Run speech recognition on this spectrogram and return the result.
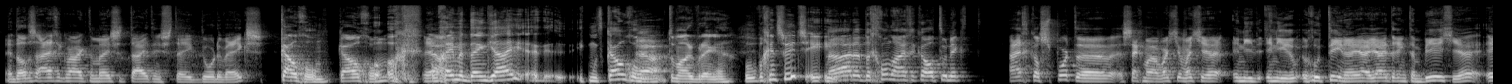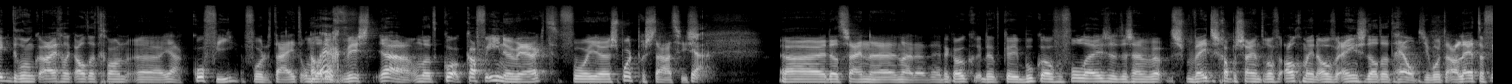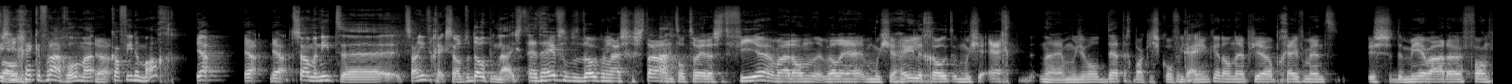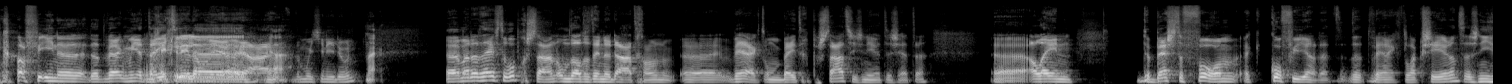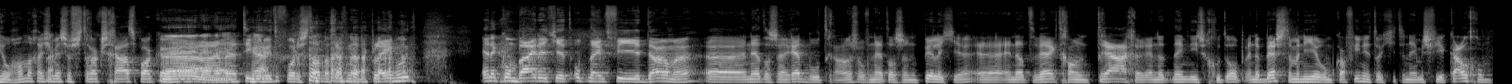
En dat is eigenlijk waar ik de meeste tijd in steek door de weeks. Kauwgom. Kauwgom. Op, op een gegeven moment denk jij, eh, ik moet kauwgom Ja. op de markt brengen. Hoe begint zoiets? Ik- Nou, dat begon eigenlijk al toen ik eigenlijk als sporten, zeg maar, wat je, wat je in, die, in die routine, ja, jij drinkt een biertje. Ik dronk eigenlijk altijd gewoon eh, ja, koffie voor de tijd. Omdat Oh, ik wist, ja, omdat cafeïne werkt voor je sportprestaties. ja. Eh, dat zijn, eh, nou, dat heb ik ook, dat kun je boeken over vollezen. Er zijn we- wetenschappers zijn het er over het algemeen over eens dat het helpt. Je wordt er alerter van. Misschien een gekke vraag hoor, maar Ja. cafeïne mag? Ja, ja, ja. Het zou, me niet, eh, het zou niet gek zijn op de dopinglijst. Het heeft op de dopinglijst gestaan Ah. tot 2004. Maar dan wel, in- moest je hele grote, moest je echt, nou ja, moet je wel 30 bakjes koffie drinken. Dan heb je op een gegeven moment is de meerwaarde van cafeïne, dat werkt meer tegen je dan trillen, meer. eh, Ja, ja. dat moet je niet doen. Nee. Eh, maar dat heeft erop gestaan, omdat het inderdaad gewoon eh, werkt om betere prestaties neer te zetten. Eh, alleen de beste vorm, eh, koffie, ja, dat, dat werkt laxerend. Dat is niet heel handig als je met zo'n eh, Nee, nee, aan, nee. eh, 10 Ja. minuten voor de stad nog even naar de play moet. En er komt bij dat je het opneemt via je darmen. eh, net als een Red Bull trouwens, of net als een pilletje. En dat werkt gewoon trager en dat neemt niet zo goed op. En de beste manier om cafeïne tot je te nemen is via kauwgom.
